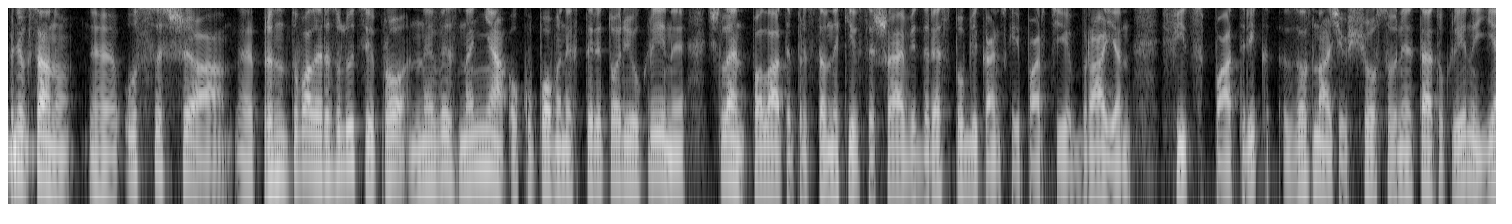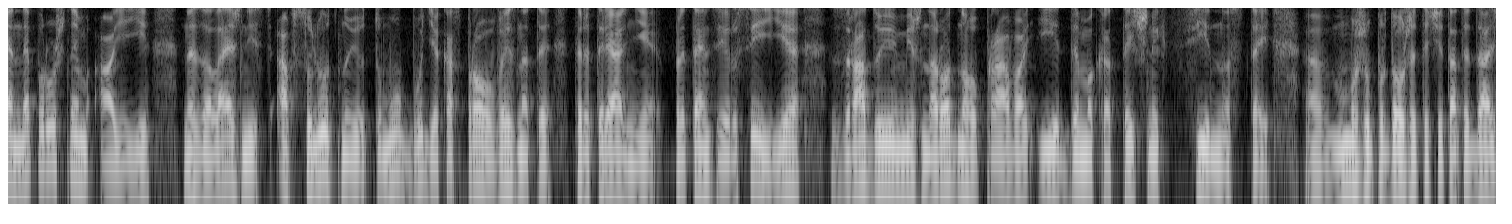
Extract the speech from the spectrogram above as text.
Пані Оксано, е, у США е, презентували резолюцію про невизнання окупованих територій України. Член Палати представників США від республіканської партії Брайан Фіцпатрік зазначив, що суверенітет України є непорушним, а її незалежність абсолютною. Тому будь-яка спроба визнати територіальні претензії Росії є зрадою міжнародного права і демократичних цінностей. Е, Можу продовжити читати далі.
